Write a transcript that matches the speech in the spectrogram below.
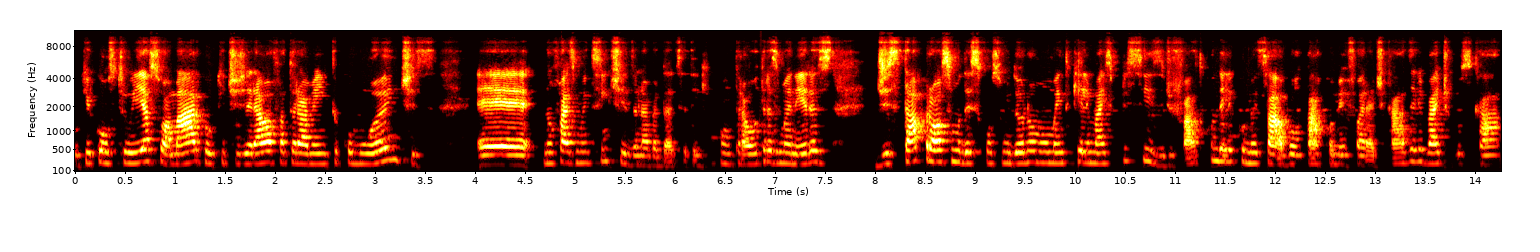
o que construía a sua marca, o que te gerava faturamento como antes, é, não faz muito sentido, na verdade. Você tem que encontrar outras maneiras de estar próximo desse consumidor no momento que ele mais precisa. De fato, quando ele começar a voltar a comer fora de casa, ele vai te buscar,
